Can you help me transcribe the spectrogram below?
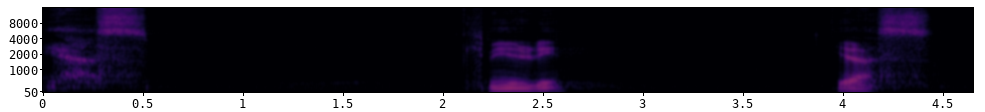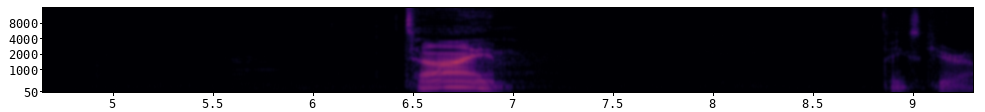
Yes. Community. Yes. Time. Thanks, Kara.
